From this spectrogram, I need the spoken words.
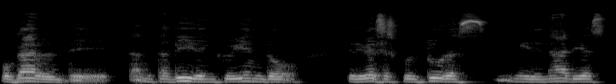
hogar de tanta vida, incluyendo de diversas culturas milenarias,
